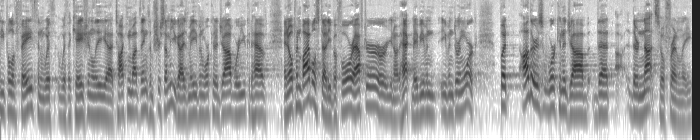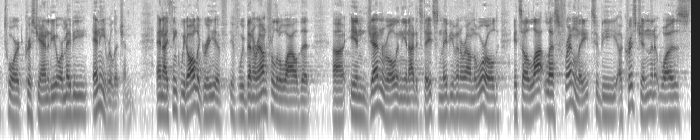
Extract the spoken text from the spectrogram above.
people of faith and with, with occasionally uh, talking about things. I'm sure some of you guys may even work at a job where you could have an open Bible study before, after, or, you know, heck, maybe even, even during work. But others work in a job that uh, they're not so friendly toward Christianity or maybe any religion. And I think we'd all agree, if, if we've been around for a little while, that uh, in general, in the United States and maybe even around the world, it's a lot less friendly to be a Christian than it was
